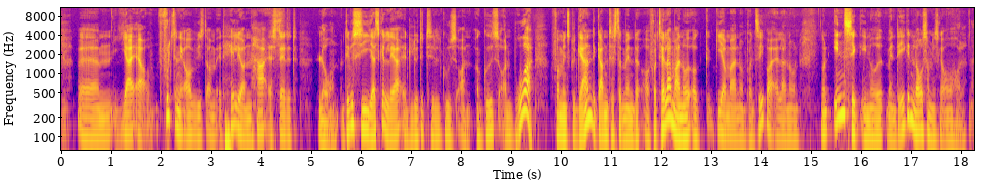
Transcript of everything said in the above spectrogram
Mm. Øhm, jeg er fuldstændig overbevist om, at Helligånden har erstattet loven. Og det vil sige, at jeg skal lære at lytte til Guds ånd. Og Guds ånd bruger for min skyld gerne det gamle testamente og fortæller mig noget og giver mig nogle principper eller nogle, nogle indsigt i noget, men det er ikke en lov, som jeg skal overholde. Nej.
